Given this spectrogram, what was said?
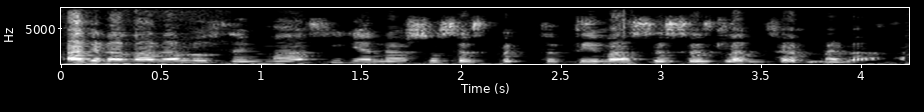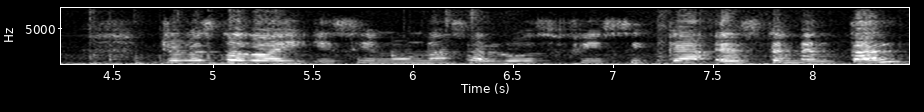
agradar a los demás y llenar sus expectativas, esa es la enfermedad. Yo he estado ahí y sin una salud física, este mental,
